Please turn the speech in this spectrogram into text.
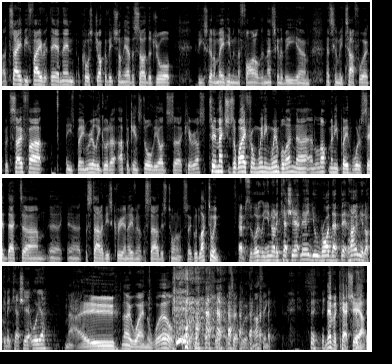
I'd say he'd be favourite there, and then of course Djokovic on the other side of the draw. If he's got to meet him in the final, then that's going to be um, that's going to be tough work. But so far. He's been really good uh, up against all the odds, uh, Kyrgios. Two matches away from winning Wimbledon, uh, and not many people would have said that um, uh, uh, at the start of his career and even at the start of this tournament. So good luck to him. Absolutely, you're not a cash out man. You'll ride that bet home. You're not going to cash out, will you? No, no way in the world. What's that worth? Nothing. Never cash out.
